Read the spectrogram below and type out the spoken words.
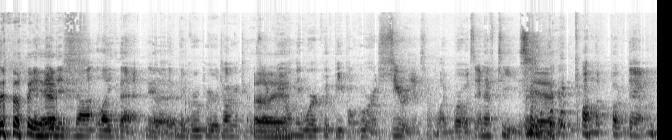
Oh, And yeah. they did not like that. The, Yeah. the group we were talking to was Oh, like, we yeah. only work with people who are serious. I'm like, bro, it's NFTs. Yeah, Calm the fuck down.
